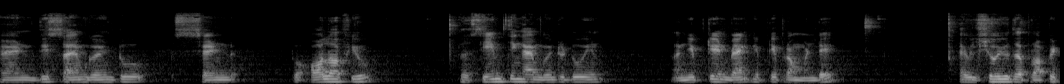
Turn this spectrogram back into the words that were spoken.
And this I am going to send to all of you. The same thing I am going to do in uh, Nifty and Bank Nifty from Monday I will show you the profit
